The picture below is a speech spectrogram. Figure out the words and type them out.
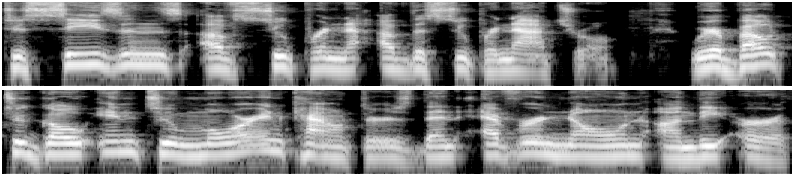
to seasons of super of the supernatural. We're about to go into more encounters than ever known on the earth.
